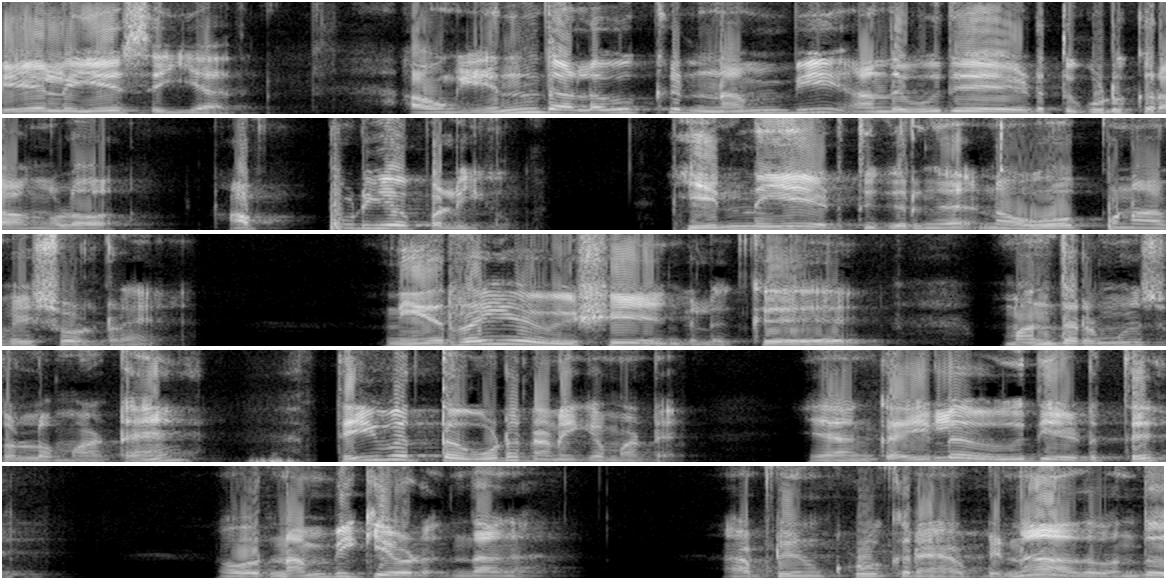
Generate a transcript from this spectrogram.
வேலையே செய்யாது. அவங்க எந்த அளவுக்கு நம்பி அந்த ஊதியை எடுத்து கொடுக்குறாங்களோ அப்படியே பழிக்கும். என்னையே எடுத்துக்கிறங்க நான் ஓப்பனாகவே சொல்கிறேன் நிறைய விஷயங்களுக்கு மந்திரமும் சொல்ல மாட்டேன். தெய்வத்தை கூட நினைக்க மாட்டேன். என் கையில் ஊதி எடுத்து ஒரு நம்பிக்கையோடு இருந்தாங்க அப்படின்னு கொடுக்குறேன் அப்படின்னா அது வந்து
